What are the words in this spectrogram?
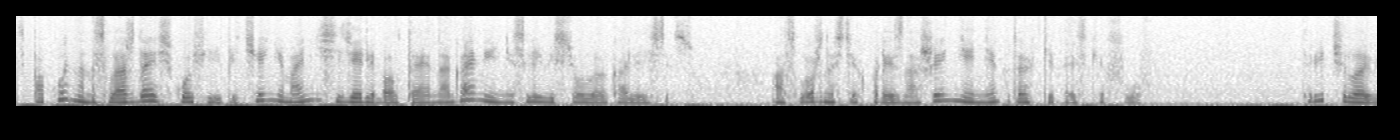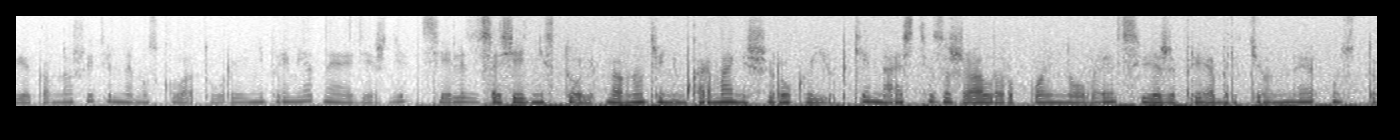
Спокойно наслаждаясь кофе и печеньем, они сидели болтая ногами и несли веселую колесицу о сложностях произношения некоторых китайских слов. Три человека внушительной мускулатуры в неприметной одежде сели за соседний столик. Во внутреннем кармане широкой юбки Настя сжала рукой новое, свежеприобретенное устройство.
